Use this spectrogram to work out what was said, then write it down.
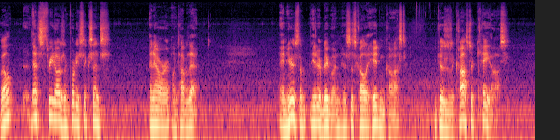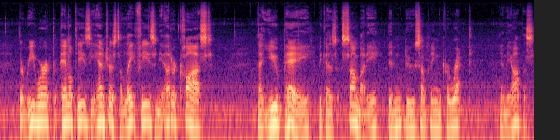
well, that's $3.46 an hour on top of that. And here's the, the other big one. This is called a hidden cost because there's a cost of chaos. The rework, the penalties, the interest, the late fees, and the other cost that you pay because somebody didn't do something correct in the office.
